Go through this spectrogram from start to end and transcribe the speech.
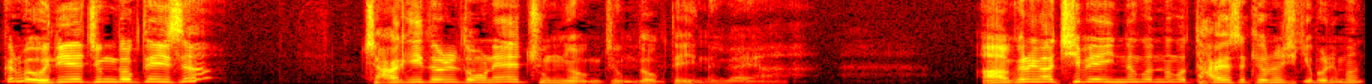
그럼 어디에 중독돼 있어? 자기들 돈에 중독, 중독돼 있는 거야. 아, 그러니까 집에 있는 거 있는 거 다 해서 결혼시켜 버리면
